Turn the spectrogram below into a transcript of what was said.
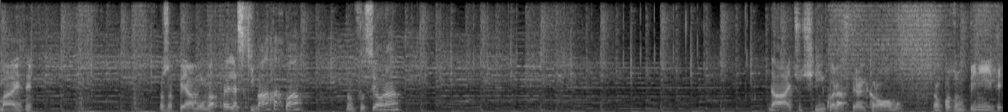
Ormai sì. Lo sappiamo. ma- Eh, la schivata qua? Non funziona? Dai, c'ho 5 nastri al cromo. Tra un po' sono finiti.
